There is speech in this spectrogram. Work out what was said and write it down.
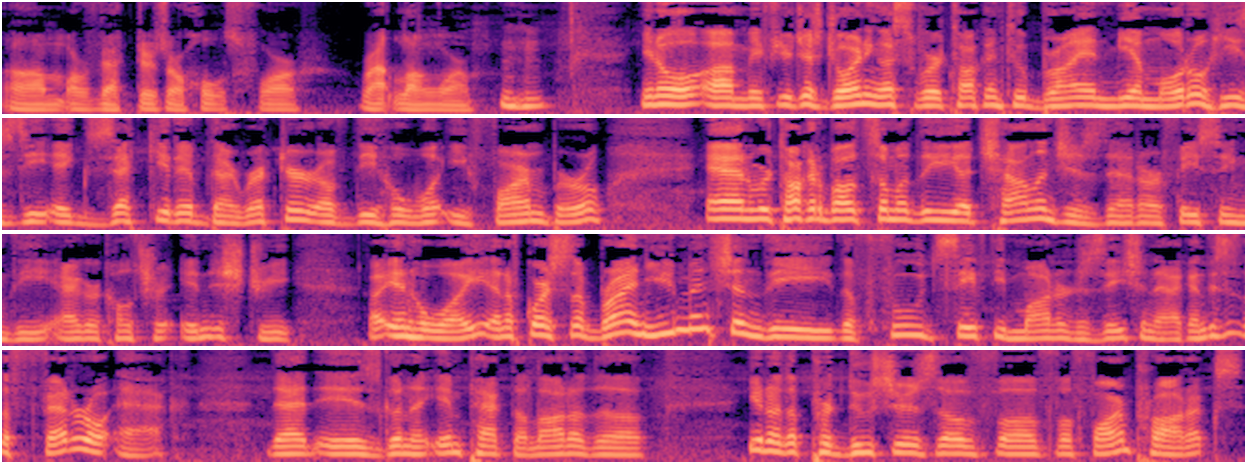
um, or vectors or hosts for rat lungworm. Mm-hmm. You know, um, if you're just joining us, we're talking to Brian Miyamoto. He's the executive director of the Hawaii Farm Bureau. And we're talking about some of the uh, challenges that are facing the agriculture industry uh, in Hawaii. And of course, uh, Brian, you mentioned the, the Food Safety Modernization Act, and this is the federal act that is going to impact a lot of the, you know, the producers of, of, of farm products.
